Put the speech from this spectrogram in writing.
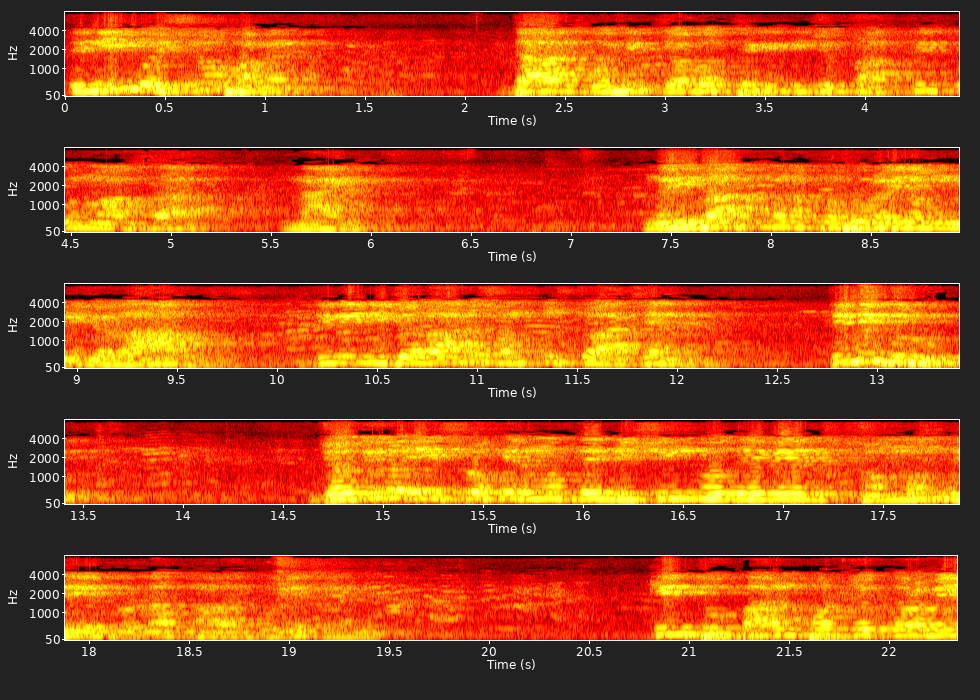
তিনি বৈষ্ণব হবেন। যার বহির জগৎ থেকে কিছু প্রাপ্তির কোনো আশা নাই। নৈবাত্মনা প্রভুরয়ম নিজ লাভ। তিনি নিজ লাভ সন্তুষ্ট আছেন, তিনি গুরু। যদিও এই শ্লোকের মধ্যে নৃসিংহদেবের সম্বন্ধে প্রহ্লাদ মহারাজ বলেছেন, কিন্তু পারম্পর্য ক্রমে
